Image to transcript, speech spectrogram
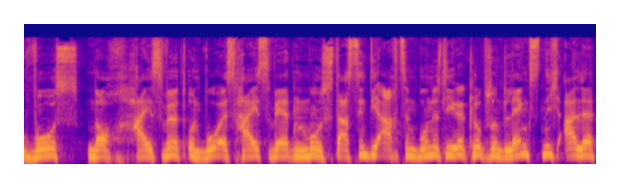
wo es noch heiß wird und wo es heiß werden muss. Das sind die 18 Bundesliga-Clubs und längst nicht alle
